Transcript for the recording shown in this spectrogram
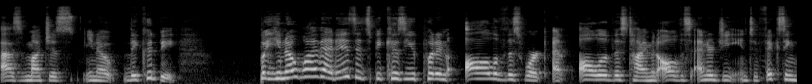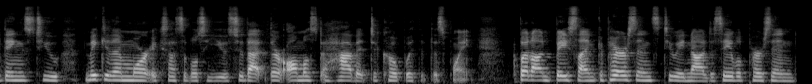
as much as, you know, they could be. But you know why that is? It's because you put in all of this work and all of this time and all this energy into fixing things to make them more accessible to you so that they're almost a habit to cope with at this point. But on baseline comparisons to a non-disabled person,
